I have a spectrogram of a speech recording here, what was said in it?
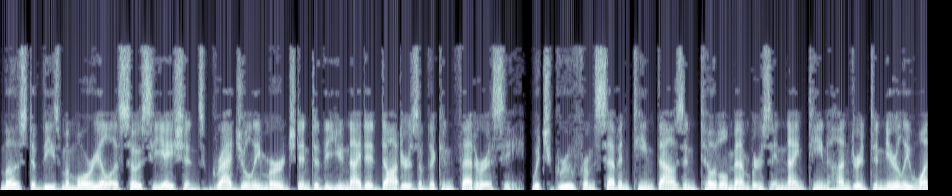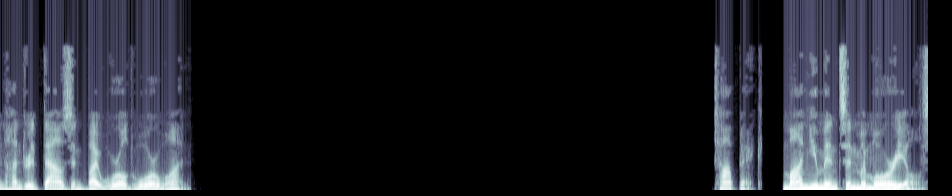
Most of these memorial associations gradually merged into the United Daughters of the Confederacy, which grew from 17,000 total members in 1900 to nearly 100,000 by World War I. Monuments and memorials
